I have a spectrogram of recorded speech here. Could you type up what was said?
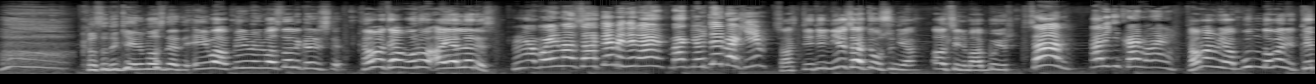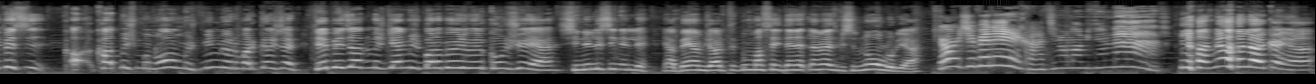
Kasadaki elmas nerede? Eyvah benim elmaslarla karıştı. Tamam tamam onu ayarlarız. Ya bu elmas sahte midir ha? Bak göster bakayım. Sahte değil niye sahte olsun ya? Al Selim abi buyur. Sağ ol. Hadi git kaybol hadi. Tamam ya bunun da var ya tepesi ka- katmış mı ne olmuş bilmiyorum arkadaşlar. Tepesi atmış gelmiş bana böyle böyle konuşuyor ya. Sinirli sinirli. Ya bey amca artık bu masayı denetlemez misin ne olur ya. Çok şüpheli. Katil olabilirler. Ya ne alaka ya?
